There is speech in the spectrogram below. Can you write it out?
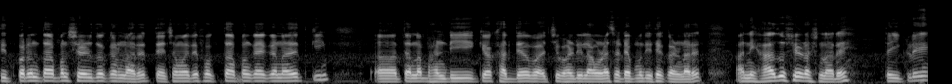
तिथपर्यंत आपण शेड जो करणार आहेत त्याच्यामध्ये फक्त आपण काय करणार आहेत की त्यांना भांडी किंवा खाद्याची भांडी लावण्यासाठी आपण तिथे करणार आहेत. आणि हा जो शेड असणार आहे तर इकडे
